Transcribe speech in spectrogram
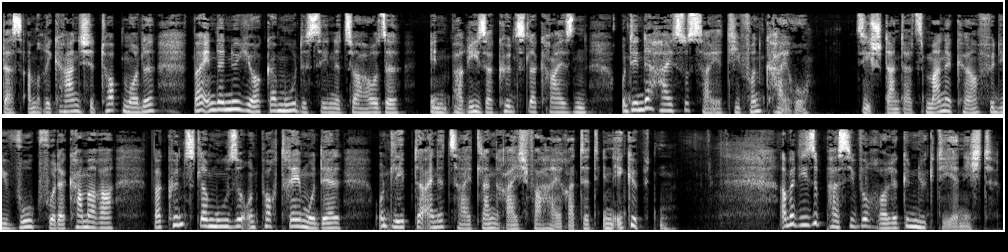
Das amerikanische Topmodel war in der New Yorker Modeszene zu Hause, in Pariser Künstlerkreisen und in der High Society von Kairo. Sie stand als Mannequin für die Vogue vor der Kamera, war Künstlermuse und Porträtmodell und lebte eine Zeit lang reich verheiratet in Ägypten. Aber diese passive Rolle genügte ihr nicht.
